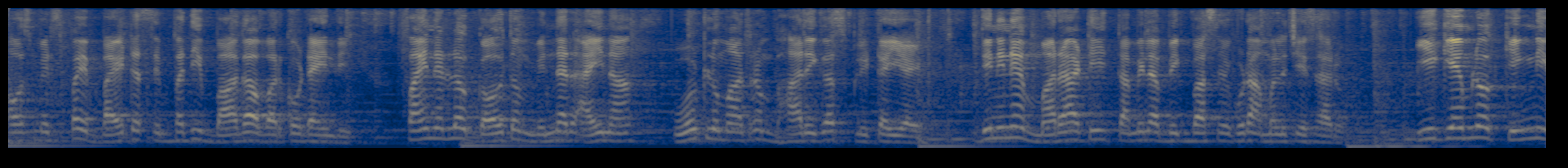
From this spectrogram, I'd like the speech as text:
హౌస్మేట్స్పై బయట సింపతి బాగా వర్కౌట్ అయింది. ఫైనల్లో గౌతమ్ విన్నర్ అయినా ఓట్లు మాత్రం భారీగా స్ప్లిట్ అయ్యాయి. దీనినే మరాఠీ తమిళ బిగ్ బాస్ని కూడా అమలు చేశారు. ఈ గేమ్లో కింగ్ని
